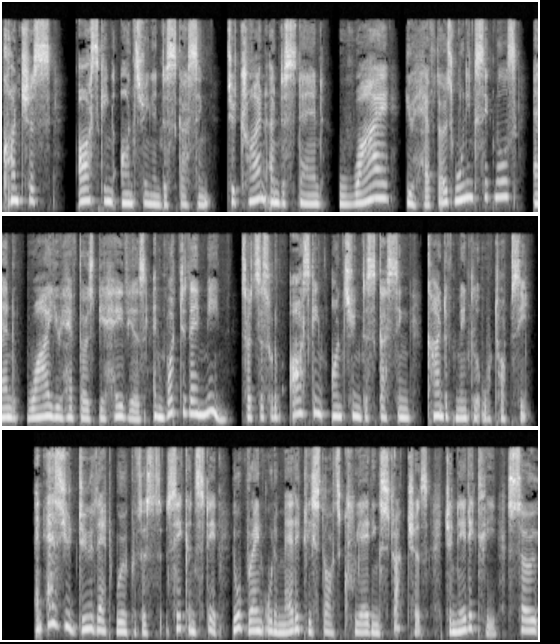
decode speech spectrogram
conscious asking, answering, and discussing to try and understand why you have those warning signals and why you have those behaviors and what do they mean. So it's a sort of asking, answering, discussing kind of mental autopsy. And as you do that work of the second step, your brain automatically starts creating structures genetically. So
